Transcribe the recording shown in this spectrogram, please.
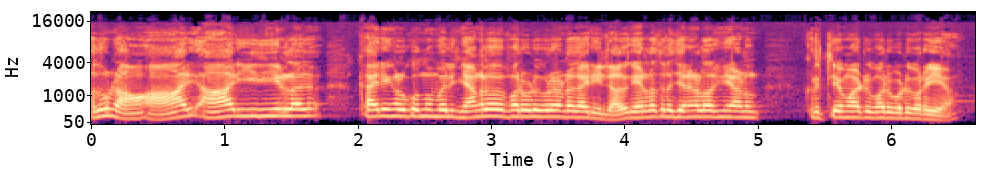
അതുകൊണ്ട് ആ- ആ രീതിയിലുള്ള കാര്യങ്ങൾക്കൊന്നും വലിയ ഞങ്ങൾ മറുപടി പറയേണ്ട കാര്യമില്ല. അത് കേരളത്തിലെ ജനങ്ങൾ തന്നെയാണ് കൃത്യമായിട്ട് മറുപടി പറയുക.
